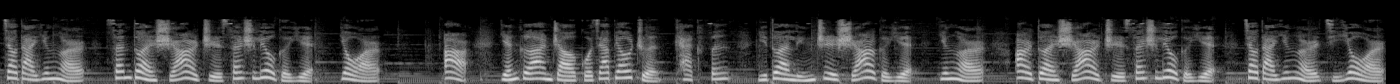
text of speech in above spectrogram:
较大婴儿。三段十二至三十六个月幼儿，二严格按照国家标准 CAC 分，一段零至十二个月婴儿，二段十二至三十六个月较大婴儿及幼儿，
